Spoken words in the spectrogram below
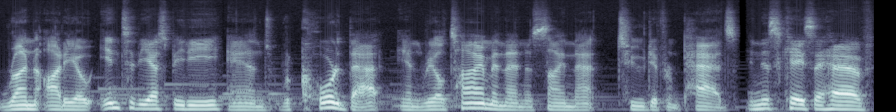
run audio into the SPD and record that in real time and then assign that to different pads. In this case, I have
